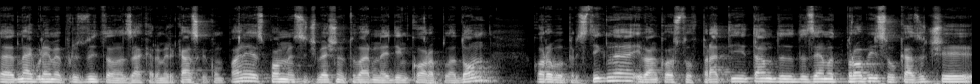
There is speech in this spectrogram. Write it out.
е най-големия производител на захар, американска компания. Спомням се, че беше натоварен на един кораб Ладон. Кораба пристигна, Иван Костов прати там да, да вземат проби и се оказа, че е,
